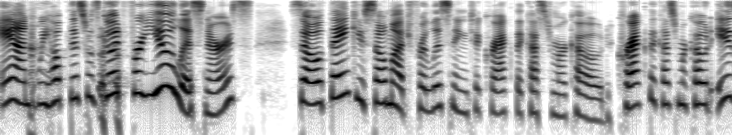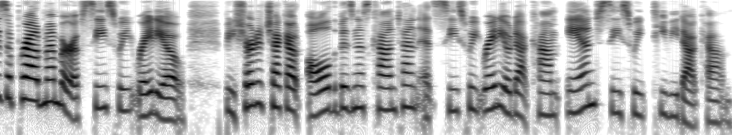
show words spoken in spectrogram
And we hope this was good for you, listeners. So, thank you so much for listening to Crack the Customer Code. Crack the Customer Code is a proud member of C Suite Radio. Be sure to check out all the business content at csuiteradio.com and csuitetv.com.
